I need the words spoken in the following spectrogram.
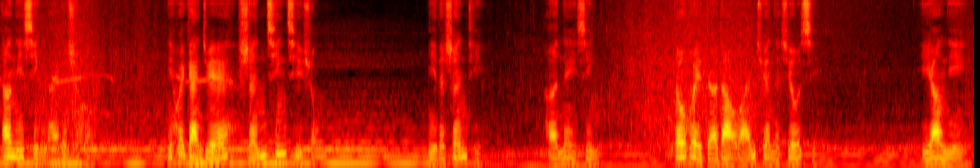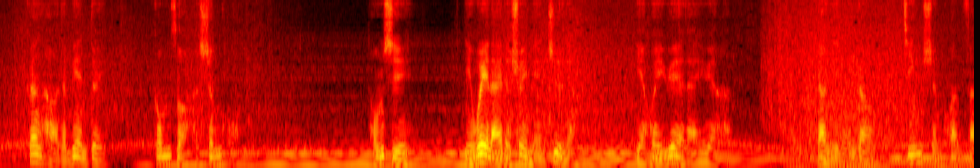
当你醒来的时候，你会感觉神清气爽，你的身体和内心都会得到完全的休息，以让你更好的面对工作和生活。同时，你未来的睡眠质量也会越来越好，让你能够精神焕发，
